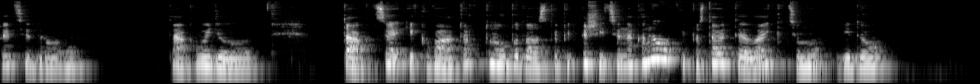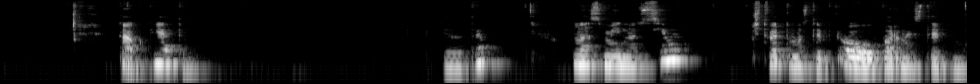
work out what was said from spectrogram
32. Так, виділили. Так, це екватор, тому, будь ласка, підпишіться на канал і поставте лайк цьому відео. Так, п'яте. П'яте. У нас мінус 7 в четвертому степені. О, парний степень.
